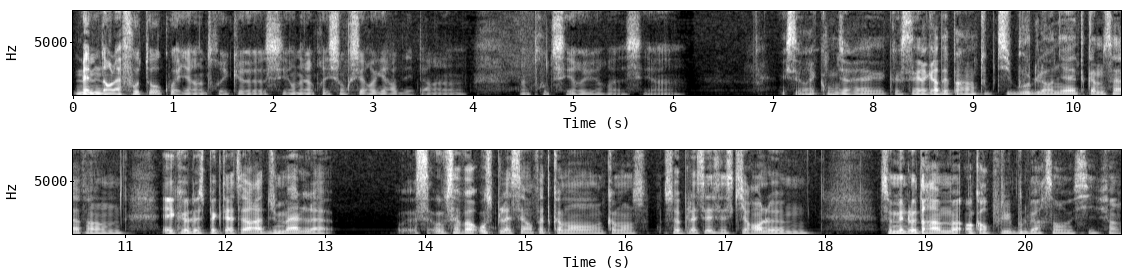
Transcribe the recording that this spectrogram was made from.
même dans la photo, quoi, il y a un truc. on a l'impression que c'est regardé par un, trou de serrure. C'est. c'est vrai qu'on dirait que c'est regardé par un tout petit bout de lorgnette comme ça, et que le spectateur a du mal savoir où se placer, en fait, comment, comment se- placer. C'est ce qui rend le, ce mélodrame encore plus bouleversant aussi. Enfin,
